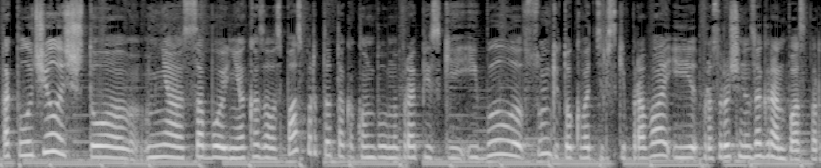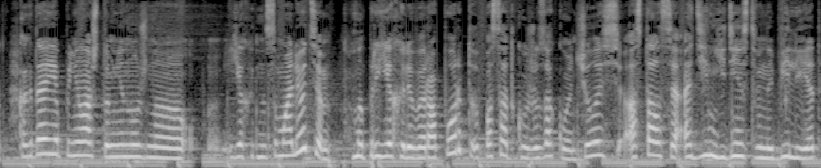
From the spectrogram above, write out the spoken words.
Так получилось, что у меня с собой не оказалось паспорта, так как он был на прописке, и был в сумке только водительские права и просроченный загранпаспорт. Когда я поняла, что мне нужно ехать на самолете, мы приехали в аэропорт, посадка уже закончилась, остался один единственный билет,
